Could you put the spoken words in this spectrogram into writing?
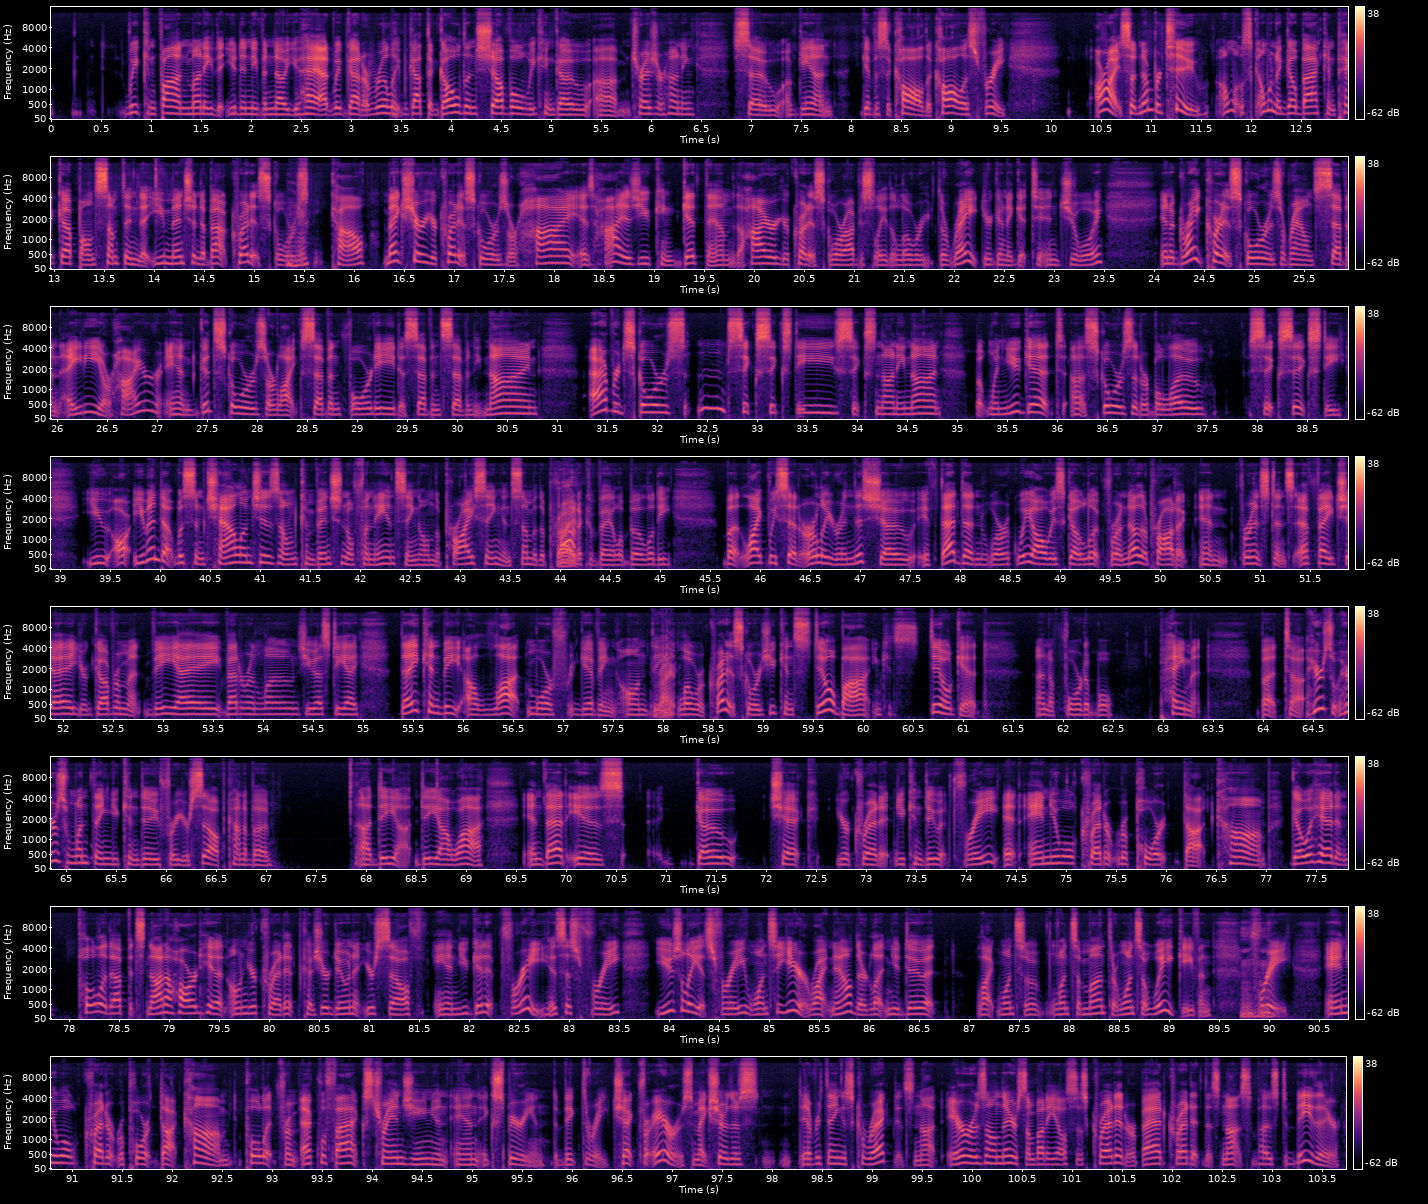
we can find money that you didn't even know you had. We've got a really, we got the golden shovel. We can go um, treasure hunting. So again, give us a call. The call is free. All right, so number two, I want, I want to go back and pick up on something that you mentioned about credit scores, mm-hmm. Kyle. Make sure your credit scores are high, as high as you can get them. The higher your credit score, obviously, the lower the rate you're going to get to enjoy. And a great credit score is around 780 or higher, and good scores are like 740 to 779. Average scores, mm, 660, 699. But when you get uh, scores that are below 660, you are you end up with some challenges on conventional financing on the pricing and some of the product right. availability. But like we said earlier in this show, if that doesn't work, we always go look for another product. And for instance, FHA, your government, VA, veteran loans, USDA, they can be a lot more forgiving on the right. lower credit scores. You can still buy and can still get an affordable payment. But uh, here's here's one thing you can do for yourself, kind of a, a DIY, and that is go check your credit. You can do it free at annualcreditreport.com. Go ahead and pull it up. It's not a hard hit on your credit because you're doing it yourself and you get it free. This is free. Usually it's free once a year. Right now they're letting you do it like once a once a month or once a week even mm-hmm. free annualcreditreport.com pull it from equifax transunion and experian the big three. Check for errors. Make sure there's everything is correct. It's not errors on there. Somebody else's credit or bad credit that's not supposed to be there.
